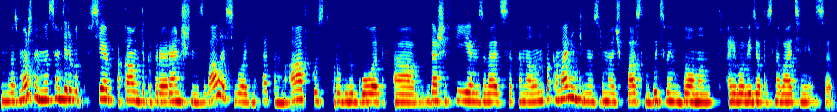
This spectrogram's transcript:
Возможно, но на самом деле вот все аккаунты, которые я раньше называла сегодня, да, там Август, круглый год, а, Даша Фия называется канал, он пока маленький, но все равно очень классно быть своим домом, а его ведет основательница.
